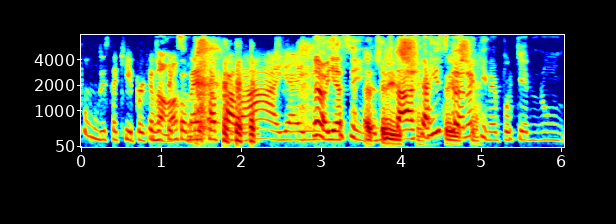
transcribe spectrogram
fundo isso aqui, porque Nossa. você começa a falar e aí. Não, e assim, é a gente triste, tá se arriscando triste. aqui, né? Porque não,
